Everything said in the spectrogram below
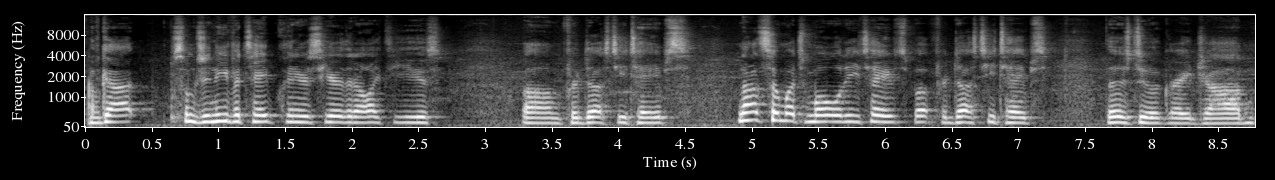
I've got some Geneva tape cleaners here that I like to use um, for dusty tapes. Not so much moldy tapes, but for dusty tapes, those do a great job.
